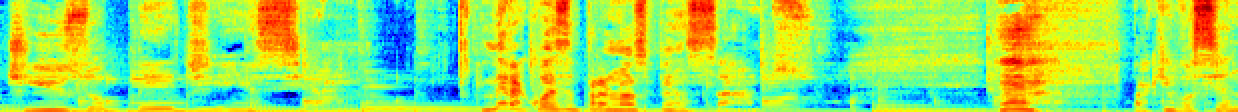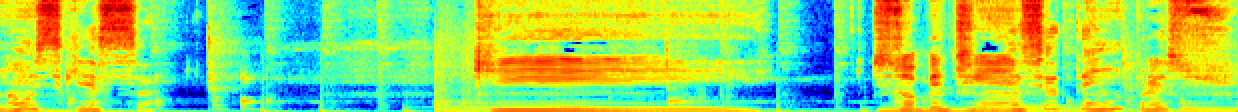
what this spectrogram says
desobediência. Primeira coisa para nós pensarmos é para que você não esqueça que desobediência tem um preço.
